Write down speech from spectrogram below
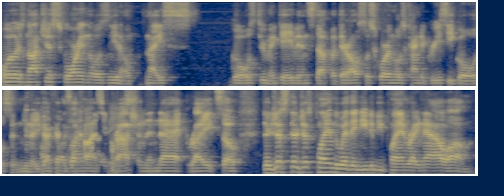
Oilers not just scoring those you know nice goals through McDavid and stuff, but they're also scoring those kind of greasy goals. And you know, you got guys like Hyman crashing the net, right? So they're just they're just playing the way they need to be playing right now. Um,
